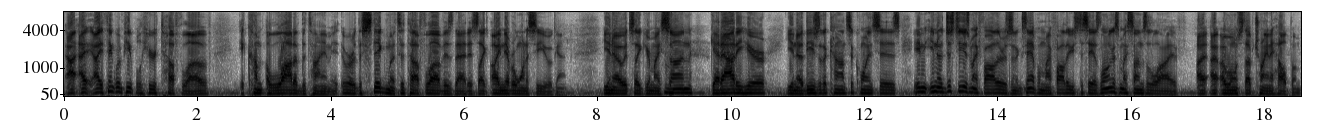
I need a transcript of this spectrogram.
I, I, I think when people hear tough love, it come a lot of the time, it, or the stigma to tough love is that it's like, I never want to see you again. You know, it's like you're my hmm. son. Get out of here. You know, these are the consequences. And you know, just to use my father as an example, my father used to say, as long as my son's alive, I, I, I won't stop trying to help him.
